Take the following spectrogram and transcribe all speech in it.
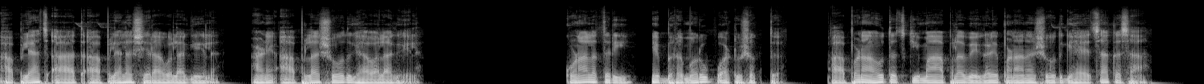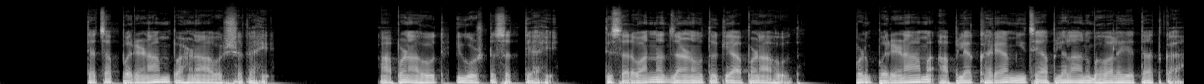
आपल्याच आत आपल्याला शिरावं लागेल आणि आपला शोध घ्यावा लागेल. कोणाला तरी हे भ्रमरूप वाटू शकतं. आपण आहोतच किंवा आपला वेगळेपणानं शोध घ्यायचा कसा? त्याचा परिणाम पाहणं आवश्यक आहे. आपण आहोत ही गोष्ट सत्य आहे. ते सर्वांनाच जाणवतं की आपण आहोत. पण परिणाम आपल्या खऱ्या मीचे आपल्याला अनुभवाला येतात का?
